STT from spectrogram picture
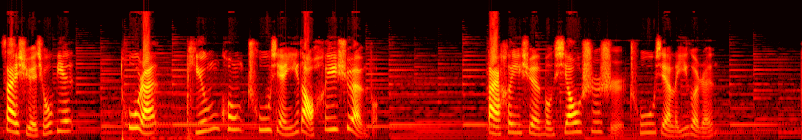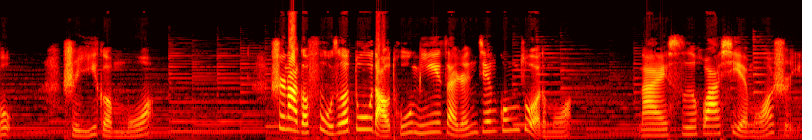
在雪球边，突然凭空出现一道黑旋风。待黑旋风消失时，出现了一个人，不是一个魔，是那个负责督导荼蘼在人间工作的魔，乃丝花谢魔是也。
